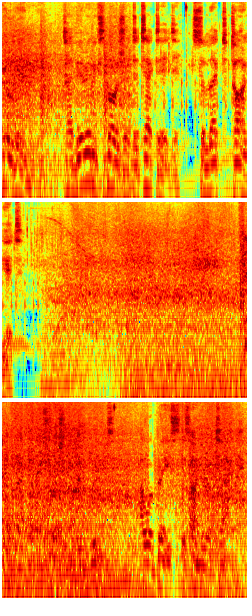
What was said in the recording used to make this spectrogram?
Building. Tiberium exposure detected. Select target. Construction complete. Our base is under attack.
